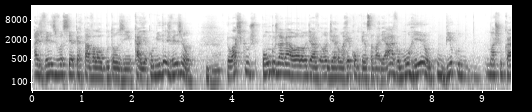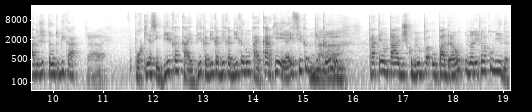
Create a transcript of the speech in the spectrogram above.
às vezes você apertava lá o botãozinho, caía comida e às vezes não. Eu acho que os pombos da gaiola, onde, onde era uma recompensa variável, morreram com o bico machucado de tanto bicar. Caraca. Porque assim, bica, cai, bica, bica, bica, bica, não cai. Cara, que aí fica bicando Ah. pra tentar descobrir o, pa- o padrão e não é nem pela comida.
